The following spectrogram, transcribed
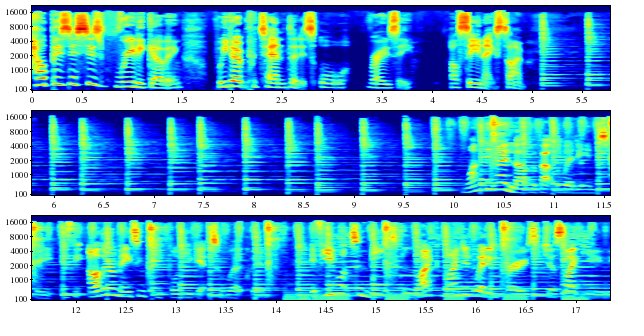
how business is really going. We don't pretend that it's all rosy. I'll see you next time. One thing I love about the wedding industry is the other amazing people you get to work with. If you want to meet like minded wedding pros just like you,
